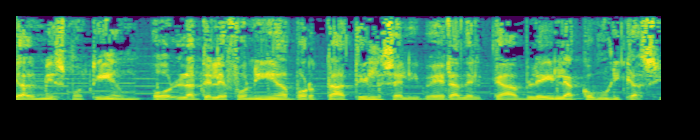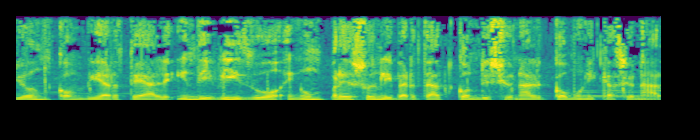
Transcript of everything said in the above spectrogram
al mismo tiempo, la telefonía portátil se libera del cable y la comunicación convierte al individuo en un preso en libertad condicional comunicacional.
